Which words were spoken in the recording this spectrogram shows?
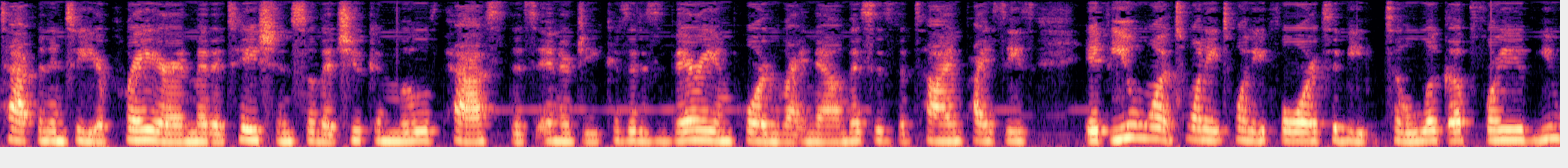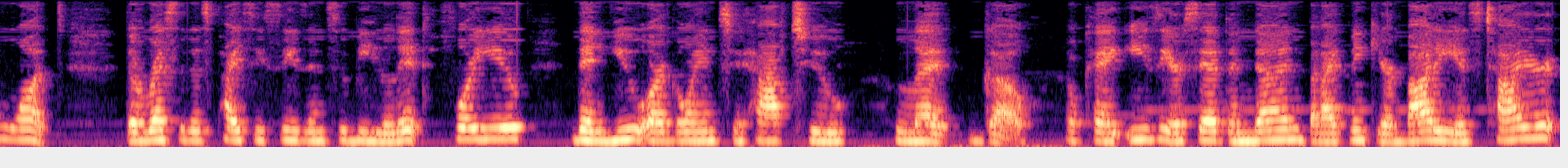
tapping into your prayer and meditation so that you can move past this energy because it is very important right now. This is the time, Pisces. If you want 2024 to be to look up for you, if you want the rest of this Pisces season to be lit for you, then you are going to have to let go. Okay, easier said than done, but I think your body is tired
